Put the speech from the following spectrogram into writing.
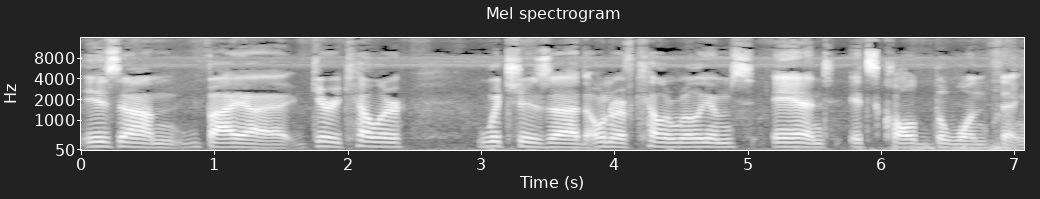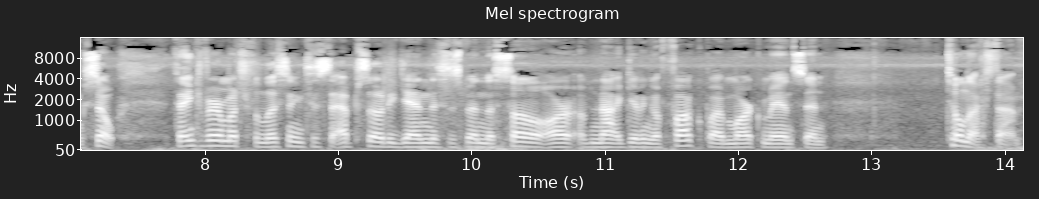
is um, by uh, Gary Keller, which is uh, the owner of Keller Williams, and it's called The One Thing. So, thank you very much for listening to this episode. Again, this has been The Subtle Art of Not Giving a Fuck by Mark Manson. Till next time.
